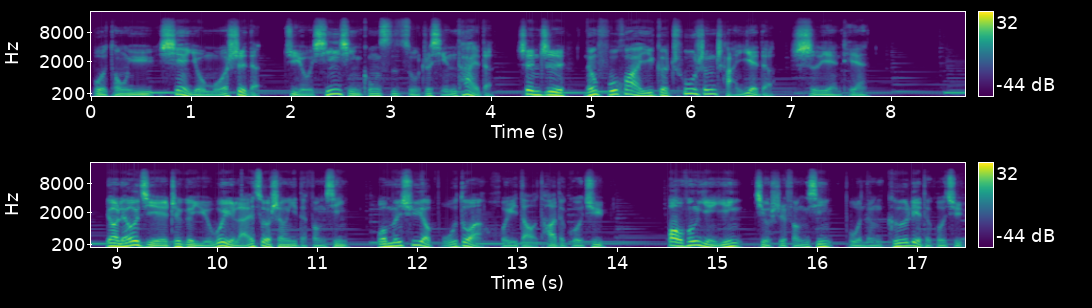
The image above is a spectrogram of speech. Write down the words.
不同于现有模式的、具有新型公司组织形态的，甚至能孵化一个出生产业的试验田。要了解这个与未来做生意的冯鑫，我们需要不断回到他的过去。暴风影音就是冯鑫不能割裂的过去。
